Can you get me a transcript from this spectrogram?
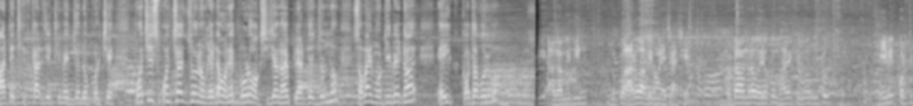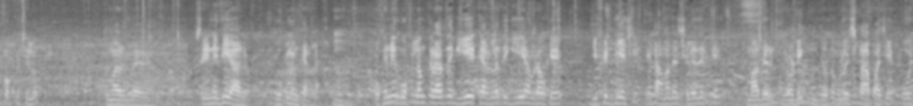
মাঠে চিৎকার যে টিমের জন্য করছে। পঁচিশ পঞ্চাশ জন হোক, এটা অনেক বড় অক্সিজেন হয় প্লেয়ারদের জন্য, সবাই মোটিভেট হয়, এই কথা বলব। আগামী দিন দুটো আরও আবির ম্যাচ আছে। ওটাও আমরা ওইরকমভাবে খেলব। দুটো হেভি প্রতিপক্ষ ছিল। তোমার শ্রীনিধি আর গোকুলাম কেরালা। ওখানে গোকুলাম কেরালাতে গিয়ে কেরালাতে গিয়ে আমরা ওকে ডিফিট দিয়েছি। এটা আমাদের ছেলেদেরকে, মাদের রডিক যতগুলো স্টাফ আছে কোচ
